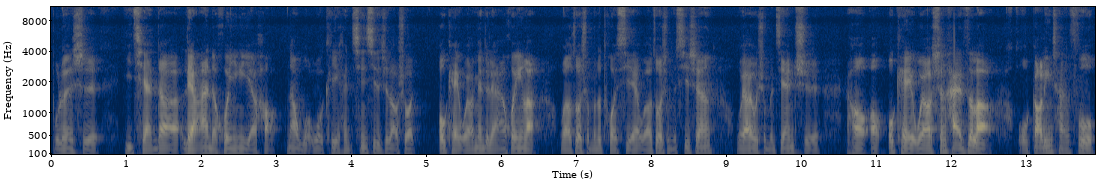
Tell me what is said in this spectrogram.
不论是以前的两岸的婚姻也好，那我我可以很清晰的知道说 OK，我要面对两岸婚姻了，我要做什么的妥协，我要做什么牺牲，我要有什么坚持，然后哦 OK，我要生孩子了。我高龄产妇，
